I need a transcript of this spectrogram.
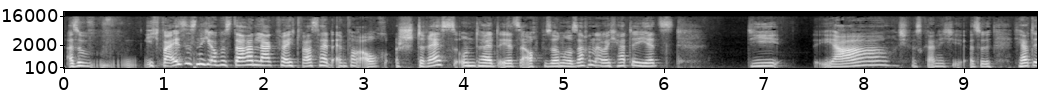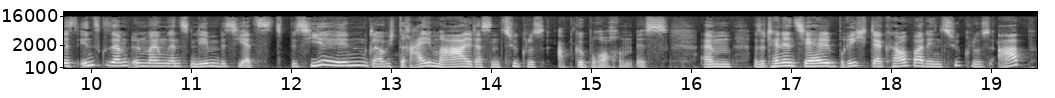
also ich weiß es nicht, ob es daran lag, vielleicht war es halt einfach auch Stress und halt jetzt auch besondere Sachen, aber ich hatte jetzt die, ja, ich weiß gar nicht, also ich hatte jetzt insgesamt in meinem ganzen Leben bis jetzt, bis hierhin, glaube ich, dreimal, dass ein Zyklus abgebrochen ist. Ähm, also tendenziell bricht der Körper den Zyklus ab,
